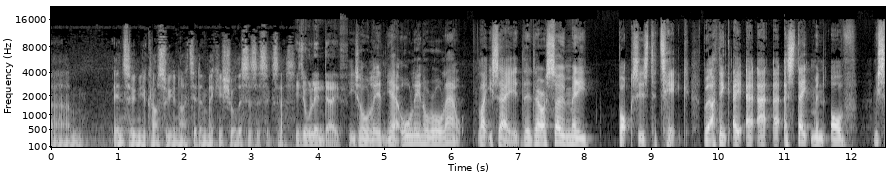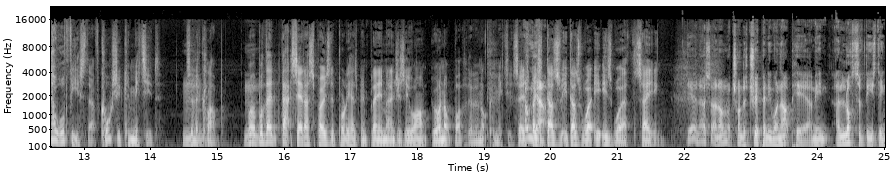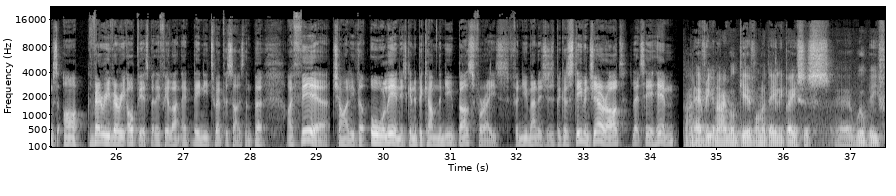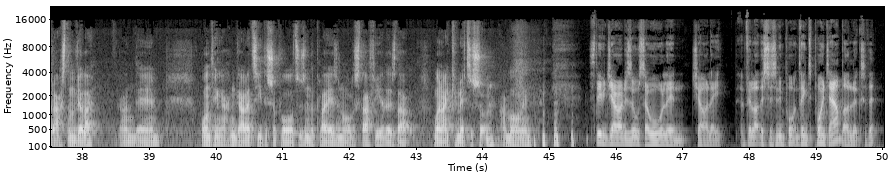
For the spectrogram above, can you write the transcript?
um, into Newcastle United and making sure this is a success. He's all in, Dave. He's all in, yeah, all in or all out. Like you say, there, there are so many boxes to tick, but I think a, a, a, a statement of, I mean, so obvious that of course you're committed to the Mm. club. Mm. Well, well, then that said, I suppose there probably has been plenty of managers who aren't, who are not bothered and are not committed. So I Oh, yeah. it does, it does work. It is worth saying. Yeah, no, so I'm not trying to trip anyone up here. I mean, a lot of these things are very, very obvious, but they feel like they, they need to emphasise them. But I fear, Charlie, that all in is going to become the new buzz phrase for new managers because Steven Gerrard, let's hear him. and everything I will give on a daily basis uh, will be for Aston Villa. And um, one thing I can guarantee the supporters and the players and all the staff here is that when I commit to something, I'm all in. Steven Gerrard is also all in, Charlie. I feel like this is an important thing to point out by the looks of it.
